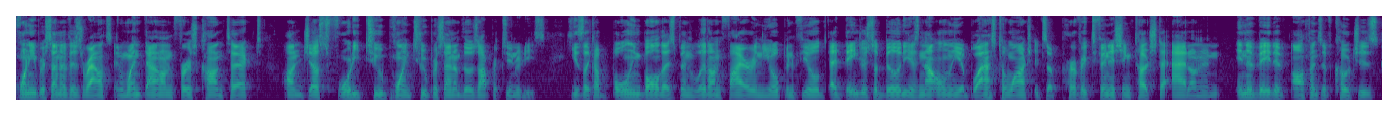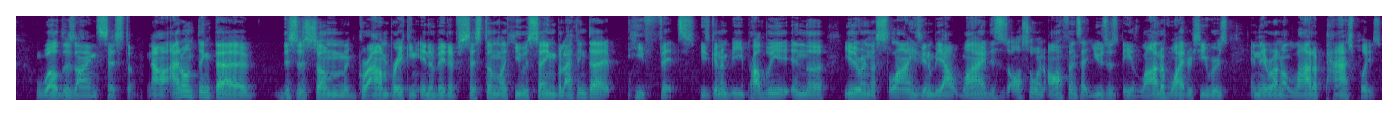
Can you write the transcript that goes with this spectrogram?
20% of his routes and went down on first contact on just 42.2% of those opportunities. He's like a bowling ball that's been lit on fire in the open field. That dangerous ability is not only a blast to watch, it's a perfect finishing touch to add on an innovative offensive coach's well designed system. Now, I don't think that this is some groundbreaking innovative system like he was saying but i think that he fits he's going to be probably in the either in the slot he's going to be out wide this is also an offense that uses a lot of wide receivers and they run a lot of pass plays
